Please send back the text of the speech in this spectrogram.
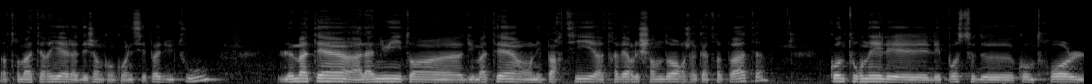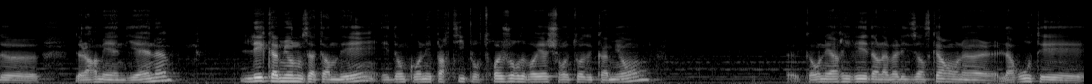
notre matériel à des gens qu'on ne connaissait pas du tout. Le matin, à la nuit euh, du matin, on est parti à travers les champs d'orge à quatre pattes, contourner les, postes de contrôle de, de l'armée indienne. Les camions nous attendaient et donc on est parti pour trois jours de voyage sur le toit de camion. Euh, quand on est arrivé dans la vallée du Zanskar, la route est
